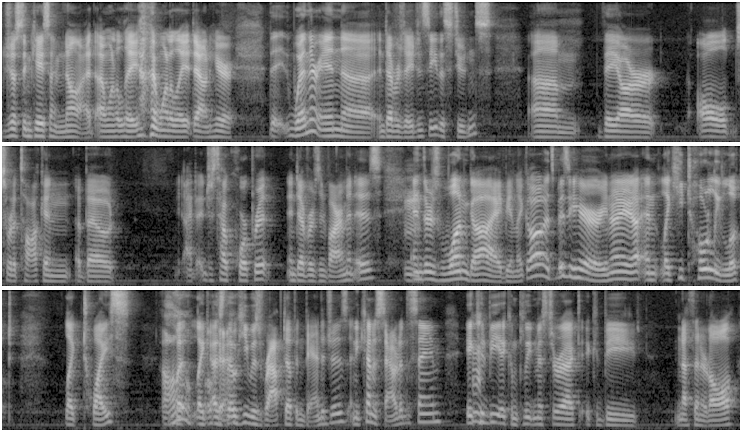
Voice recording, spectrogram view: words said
just in case I'm not, I want to lay, I want to lay it down here. They, when they're in uh, Endeavor's agency, the students, um, they are all sort of talking about just how corporate Endeavor's environment is, and there's one guy being like, "Oh, it's busy here," you know, and like he totally looked like twice Oh, but like as though he was wrapped up in bandages and he kind of sounded the same. It Hmm. could be a complete misdirect. It could be nothing at all.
